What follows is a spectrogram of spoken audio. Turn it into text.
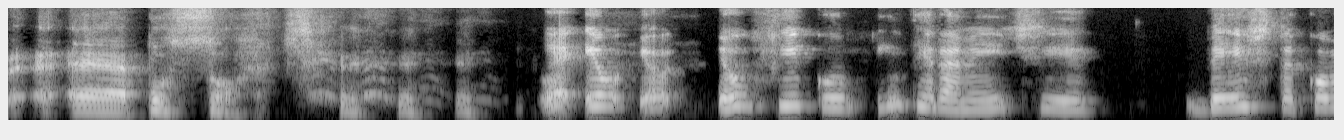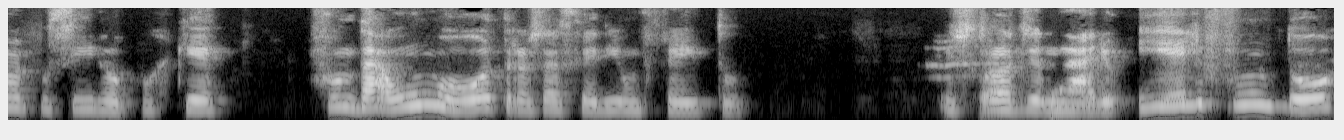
é, é por sorte. É, eu, eu, eu fico inteiramente besta como é possível, porque fundar uma ou outra já seria um feito extraordinário. E ele fundou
